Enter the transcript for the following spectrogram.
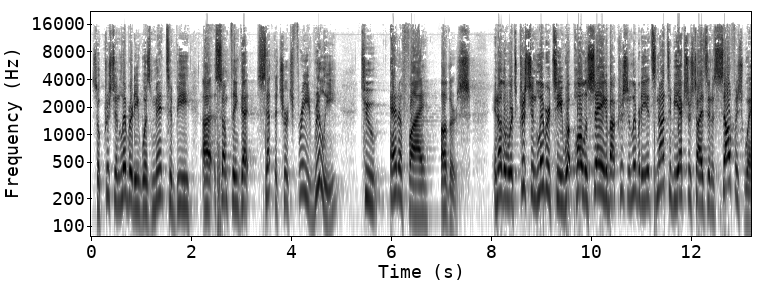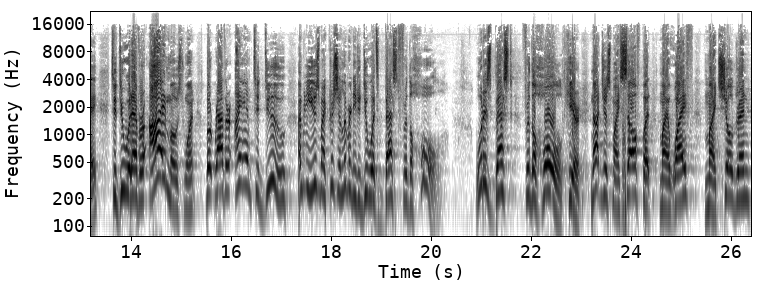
So, Christian liberty was meant to be uh, something that set the church free, really, to edify others. In other words, Christian liberty, what Paul is saying about Christian liberty, it's not to be exercised in a selfish way, to do whatever I most want, but rather I am to do, I'm going to use my Christian liberty to do what's best for the whole. What is best for the whole here? Not just myself, but my wife, my children,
